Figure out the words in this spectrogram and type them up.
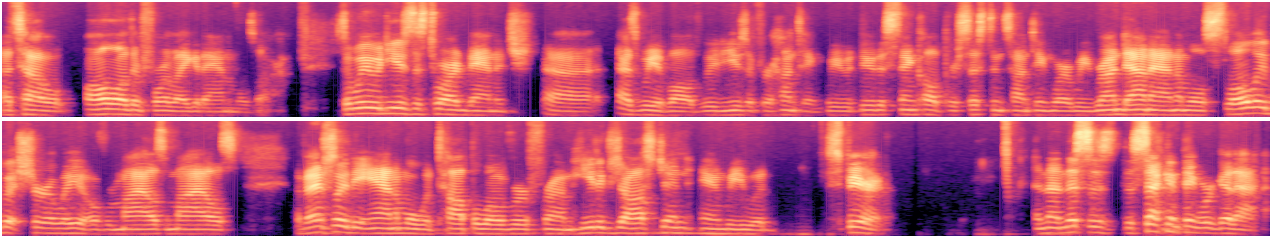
That's how all other four legged animals are. So we would use this to our advantage uh, as we evolved. We'd use it for hunting. We would do this thing called persistence hunting where we run down animals slowly but surely over miles and miles. Eventually, the animal would topple over from heat exhaustion and we would spear it. And then this is the second thing we're good at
